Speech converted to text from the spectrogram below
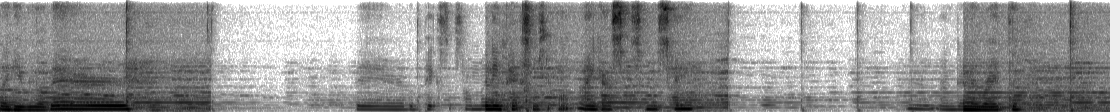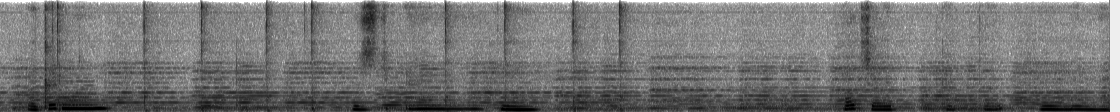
like if you go there, there, the pixels, how many pixels you want, I guess it's in the same. I'm gonna write the a good one. Just, uh, hmm. But mm,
